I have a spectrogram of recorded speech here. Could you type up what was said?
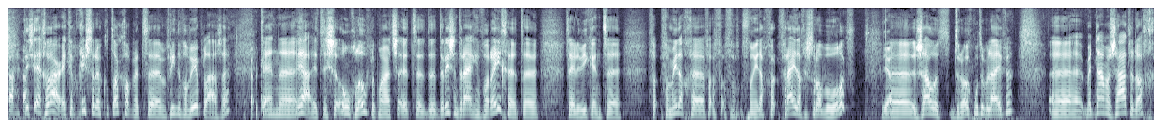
het is echt waar. Ik heb gisteren contact gehad met mijn vrienden van Weerplaza. En ja, het is ongelooflijk. Maar het, het, de- er is een dreiging van regen het, het hele weekend. Vanmiddag, vanmiddag, vrijdag is het vooral bewolkt. Ja. Zou het droog moeten blijven. Met name zaterdag.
